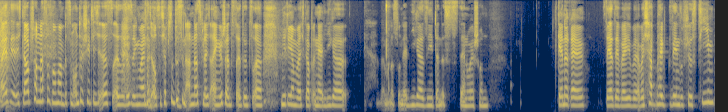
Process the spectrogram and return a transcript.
Weiß ich, ich glaube schon, dass das nochmal ein bisschen unterschiedlich ist. Also deswegen meinte ich auch so, ich habe es ein bisschen anders vielleicht eingeschätzt als jetzt äh, Miriam, weil ich glaube, in der Liga wenn man das so in der Liga sieht, dann ist Stanway schon generell sehr, sehr valuable. Aber ich habe halt gesehen, so fürs Team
